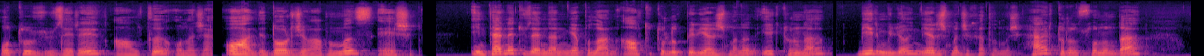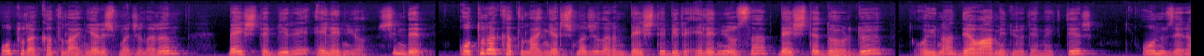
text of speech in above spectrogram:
30 üzeri 6 olacak. O halde doğru cevabımız E şık. İnternet üzerinden yapılan 6 turluk bir yarışmanın ilk turuna 1 milyon yarışmacı katılmış. Her turun sonunda o tura katılan yarışmacıların 5'te biri eleniyor. Şimdi o tura katılan yarışmacıların 5'te biri eleniyorsa 5'te 4'ü oyuna devam ediyor demektir. 10 üzeri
